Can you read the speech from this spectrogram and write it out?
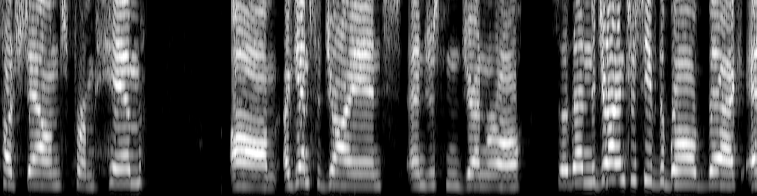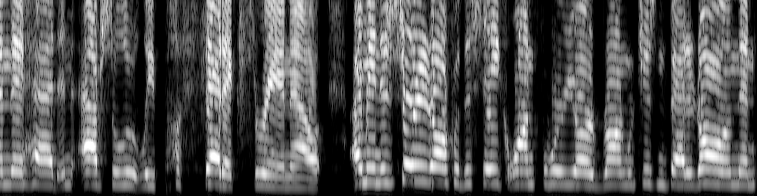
touchdowns from him um, against the Giants and just in general. So then the Giants received the ball back and they had an absolutely pathetic three and out. I mean, it started off with a Saquon four yard run, which isn't bad at all, and then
